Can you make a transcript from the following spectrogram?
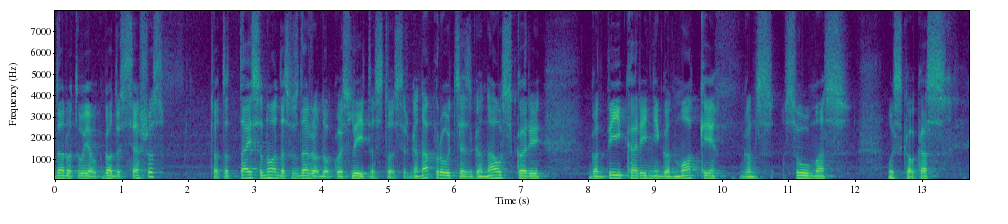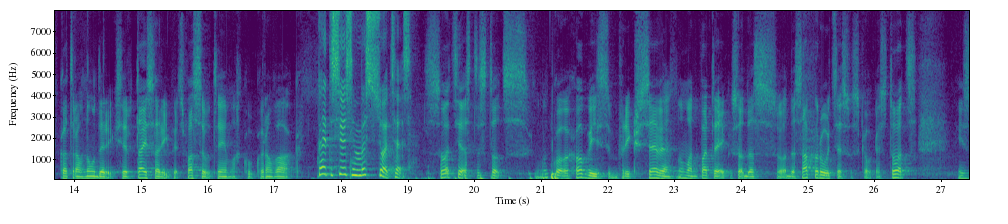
daru to jau gadus sešus. To tad taisu nodas uz dažādākos lītas. Tos ir gan aprūces, gan auskari, gan pīkariņi, gan moki, gan sūmas. Uz kaut kas katram noderīgs ir taisa arī pēc pasūtījuma, kuram vāk. Kā tas jums viss sociās? Sociāls tas tāds nu, ko, hobijs priekš sevi. Nu, man patīk, uz tādas aprūces, uz kaut kas tāds. Iz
